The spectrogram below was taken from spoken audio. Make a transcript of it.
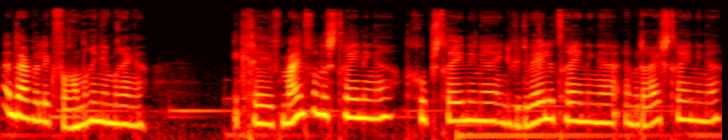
En daar wil ik verandering in brengen. Ik geef mindfulness trainingen, groepstrainingen, individuele trainingen en bedrijfstrainingen.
